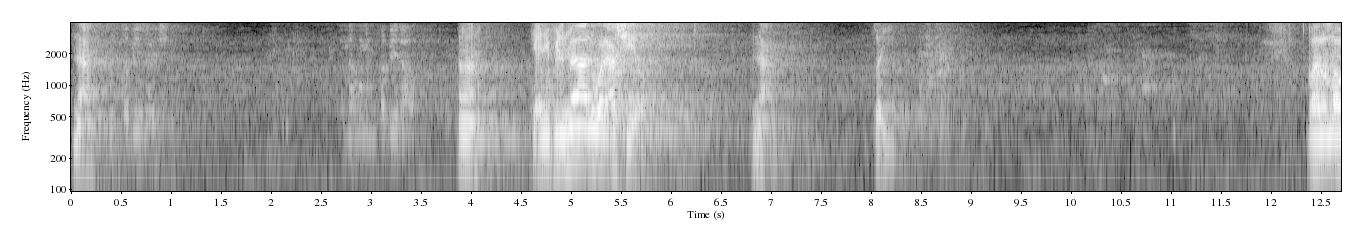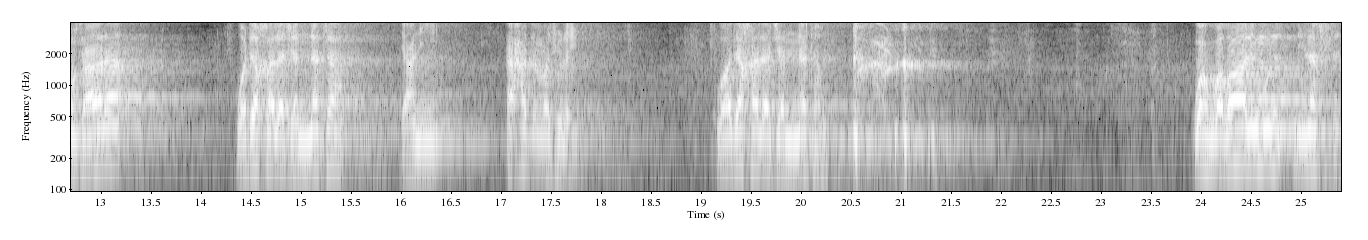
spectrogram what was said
نعم. آه. يعني بالمال والعشيرة. نعم. طيب. قال الله تعالى ودخل جنته يعني أحد الرجلين. ودخل جنته وهو ظالم لنفسه.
